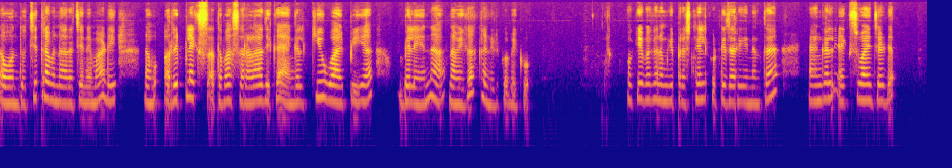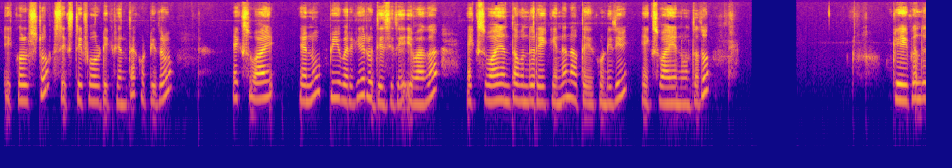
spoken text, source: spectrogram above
ನಾವು ಒಂದು ಚಿತ್ರವನ್ನು ರಚನೆ ಮಾಡಿ ನಾವು ರಿಪ್ಲೆಕ್ಸ್ ಅಥವಾ ಸರಳಾಧಿಕ ಆ್ಯಂಗಲ್ ಕ್ಯೂ ವೈ ಪಿಯ ಬೆಲೆಯನ್ನು ನಾವೀಗ ಕಂಡುಹಿಡ್ಕೋಬೇಕು. ಓಕೆ ಇವಾಗ ನಮಗೆ ಪ್ರಶ್ನೆಯಲ್ಲಿ ಕೊಟ್ಟಿದ್ದಾರೆ ಏನಂತ? Angle X Y Z equals to sixty four degree ಅಂತ ಕೊಟ್ಟಿದ್ದರು ಎಕ್ಸ್ ವೈಯನ್ನು ಪಿವರೆಗೆ ವೃದ್ಧಿಸಿದೆ. ಇವಾಗ ಎಕ್ಸ್ ವೈ ಅಂತ ಒಂದು ರೇಖೆಯನ್ನು ನಾವು ತೆಗೆದುಕೊಂಡಿದ್ದೀವಿ. ಎಕ್ಸ್ ವೈ ಅನ್ನುವಂಥದ್ದು ಈ ಒಂದು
